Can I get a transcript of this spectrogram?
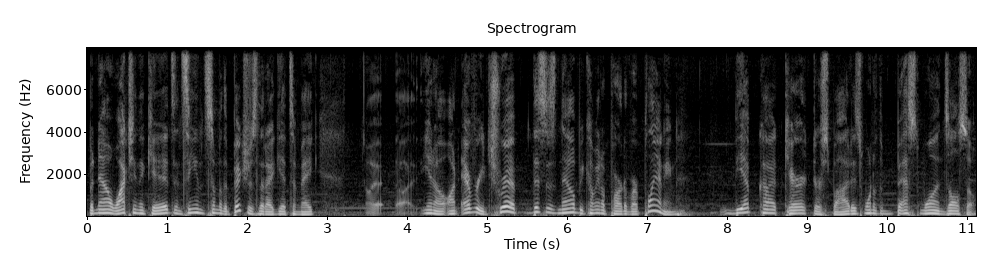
But now, watching the kids and seeing some of the pictures that I get to make, uh, uh, you know, on every trip, this is now becoming a part of our planning. The Epcot character spot is one of the best ones, also,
